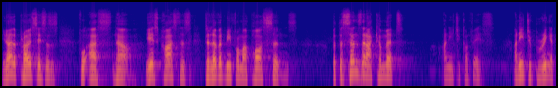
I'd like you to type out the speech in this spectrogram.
You know, the process is for us now. Yes, Christ has delivered me from my past sins, but the sins that I commit, I need to confess. I need to bring it.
